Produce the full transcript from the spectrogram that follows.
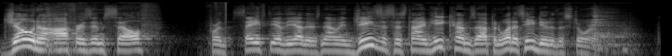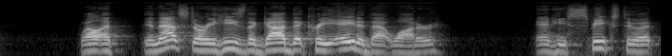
Jonah offers himself for the safety of the others. Now, in Jesus' time, he comes up, and what does he do to the storm? Well, at, in that story, he's the God that created that water, and he speaks to it,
